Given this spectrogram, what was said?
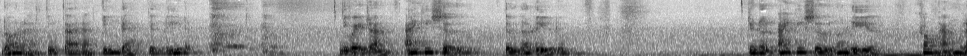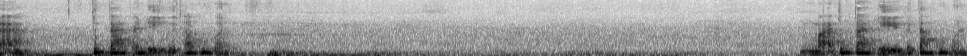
Đó là chúng ta đã chứng đạt chân lý đó. Như vậy rằng ái kiến sự tự nó lìa luôn. Cho nên ái kiến sự nó lìa không hẳn là chúng ta phải lìa người thân của mình. Mà chúng ta lìa cái tâm của mình.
